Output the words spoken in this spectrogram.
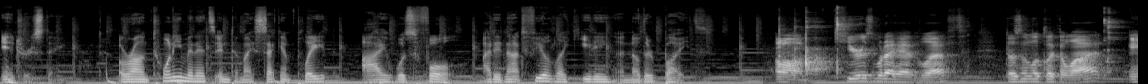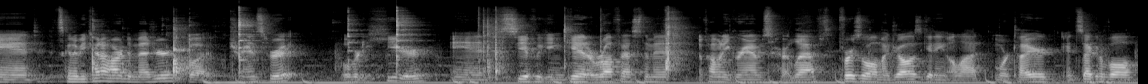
interesting. Around 20 minutes into my second plate, I was full. I did not feel like eating another bite. Um, here's what I have left. Doesn't look like a lot, and it's gonna be kind of hard to measure, but transfer it over to here and see if we can get a rough estimate of how many grams are left. First of all, my jaw is getting a lot more tired, and second of all,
